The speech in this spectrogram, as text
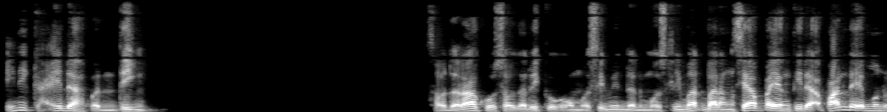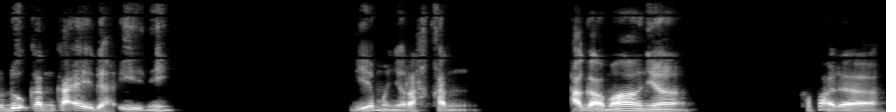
Ini kaidah penting. Saudaraku, saudariku kaum muslimin dan muslimat, barang siapa yang tidak pandai menundukkan kaidah ini, dia menyerahkan agamanya kepada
